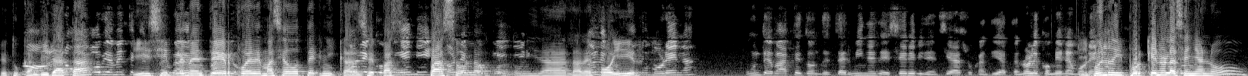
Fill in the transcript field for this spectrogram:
de tu No, candidata. no, y simplemente fue demasiado técnica. No Se pas- conviene- pasó la conviene- oportunidad, la no le dejó conviene ir. a Morena un debate donde termine de ser evidenciada su candidata. No le conviene a Y Morena. bueno, ¿y por qué no la señaló?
